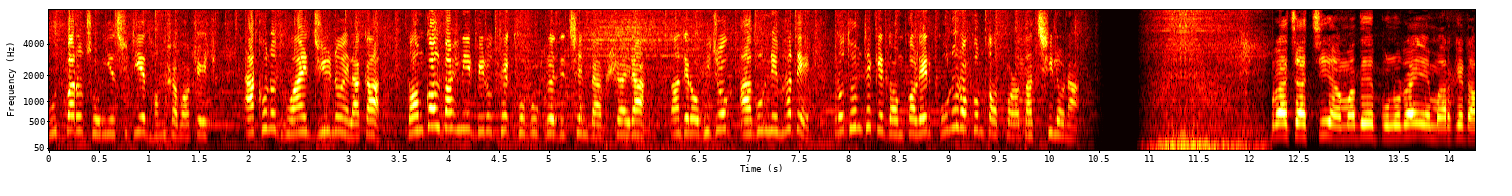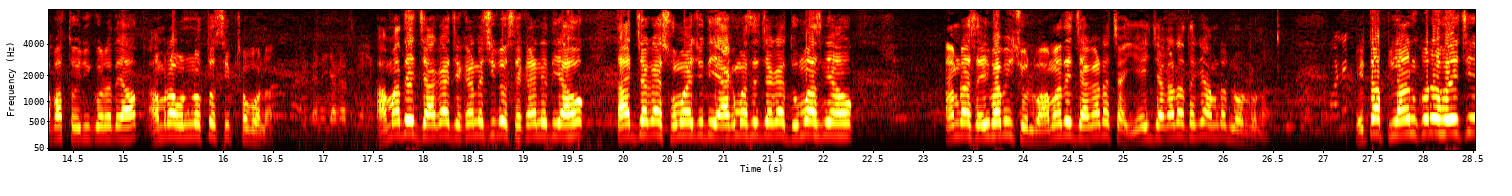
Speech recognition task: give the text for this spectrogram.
বুধবারও ছড়িয়ে ছিটিয়ে ধ্বংসাবশেষ। এখনও ধোঁয়ায় জীর্ণ এলাকা। দমকল বাহিনীর বিরুদ্ধে ক্ষোভ উগড়ে দিচ্ছেন ব্যবসায়ীরা। তাদের অভিযোগ, আগুন নেভাতে প্রথম থেকে দমকলের কোনো রকম তৎপরতা ছিল না। আমরা চাচ্ছি আমাদের পুনরায় এই মার্কেট আবার তৈরি করে দেওয়া হোক। আমরা অন্যত্র শিফট হব না। আমাদের জায়গা যেখানে ছিল সেখানে দেওয়া হোক। তার জায়গায় সময় যদি এক মাসের জায়গায় দু মাস নেওয়া হোক, আমরা সেইভাবেই চলবো। আমাদের জায়গাটা চাই। এই জায়গাটা থেকে আমরা নড়বো না। এটা প্ল্যান করে হয়েছে।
